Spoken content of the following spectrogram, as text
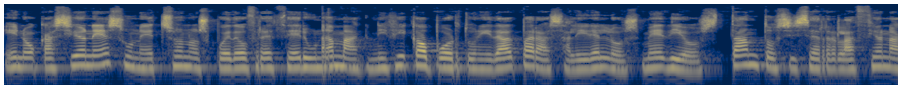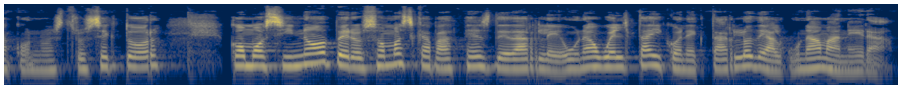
En ocasiones, un hecho nos puede ofrecer una magnífica oportunidad para salir en los medios, tanto si se relaciona con nuestro sector como si no, pero somos capaces de darle una vuelta y conectarlo de alguna manera.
